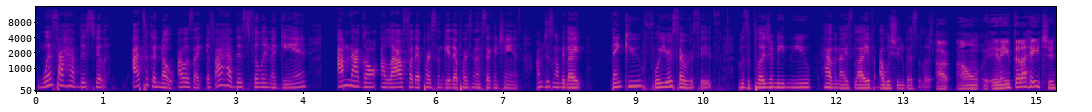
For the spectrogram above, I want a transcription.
once I have this feeling, I took a note. I was like, if I have this feeling again, I'm not going to allow for that person to give that person a second chance. I'm just going to be like, thank you for your services. It was a pleasure meeting you. Have a nice life. I wish you the best of luck. I, I don't. It ain't that I hate you.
